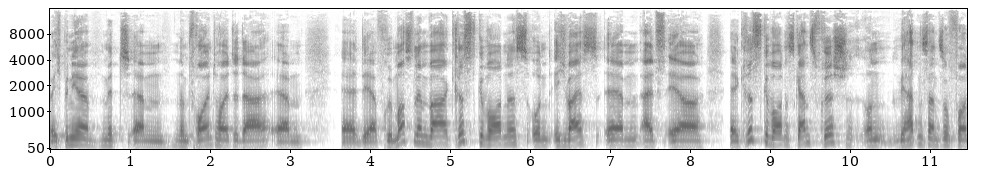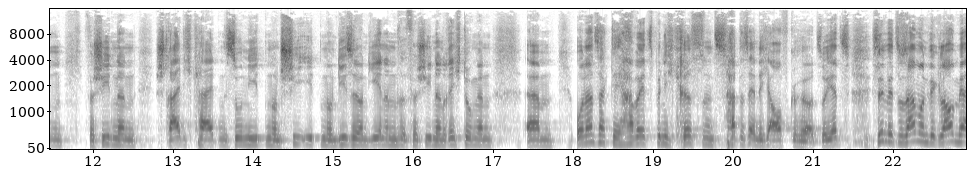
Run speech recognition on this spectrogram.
Ich bin hier mit ähm, einem Freund heute da, ähm, äh, der früh Moslem war, Christ geworden ist und ich weiß, ähm, als er äh, Christ geworden ist, ganz frisch und wir hatten es dann so von verschiedenen Streitigkeiten, Sunniten und Schiiten und diese und jenen verschiedenen Richtungen ähm, und dann sagte er, ja, aber jetzt bin ich Christ und jetzt hat es endlich aufgehört. So jetzt sind wir zusammen und wir glauben ja,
